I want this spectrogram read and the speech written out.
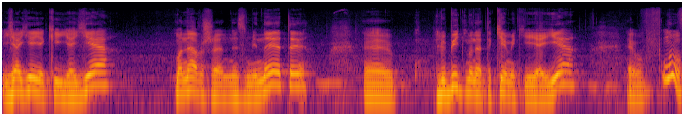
я є, який я є, мене вже не змінити. Е, Любіть мене таким, який я є. Е, Ну,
